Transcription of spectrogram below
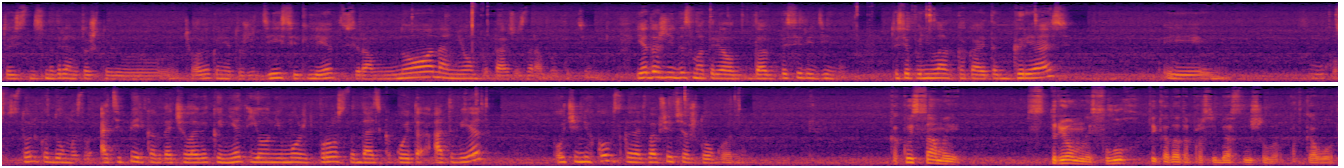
То есть, несмотря на то, что у человека нет уже 10 лет, все равно на нем пытаются заработать деньги. Я даже не досмотрела до, до середины. То есть я поняла, какая-то грязь и слухов, столько домыслов. А теперь, когда человека нет, и он не может просто дать какой-то ответ, очень легко сказать вообще все, что угодно. Какой самый стрёмный слух ты когда-то про себя слышала от кого-то?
